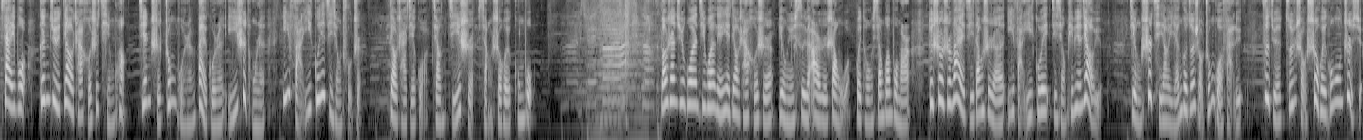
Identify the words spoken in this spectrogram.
下一步，根据调查核实情况，坚持中国人、外国人一视同仁，依法依规进行处置。调查结果将及时向社会公布。崂山区公安机关连夜调查核实，并于四月二日上午会同相关部门对涉事外籍当事人依法依规进行批评教育，警示其要严格遵守中国法律，自觉遵守社会公共秩序，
